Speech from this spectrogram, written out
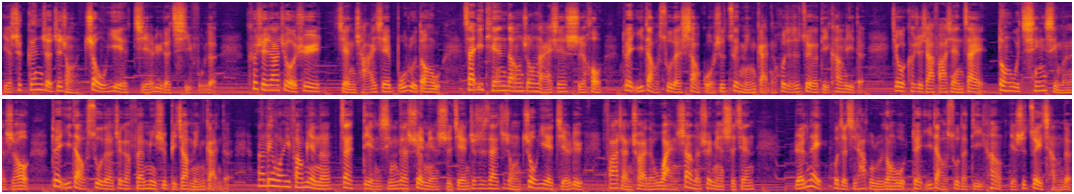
也是跟着这种昼夜节律的起伏的。科学家就有去检查一些哺乳动物。在一天当中，哪一些时候对胰岛素的效果是最敏感的，或者是最有抵抗力的？结果科学家发现，在动物清醒们的时候，对胰岛素的这个分泌是比较敏感的。那另外一方面呢，在典型的睡眠时间，就是在这种昼夜节律发展出来的晚上的睡眠时间，人类或者其他哺乳动物对胰岛素的抵抗也是最强的。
